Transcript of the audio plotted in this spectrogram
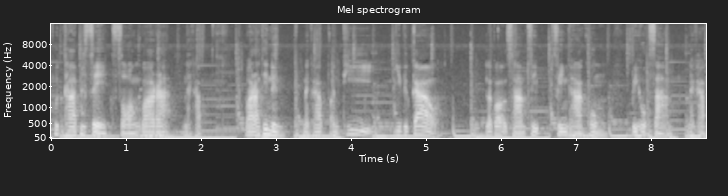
พุทธาพิเศษ2วาระนะครับ วาระที่1นะครับวันที่ 29 แล้วก็ 30 สิงหาคมปี 63 นะครับ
